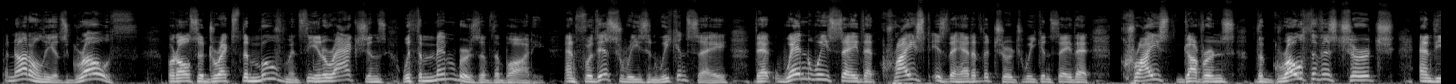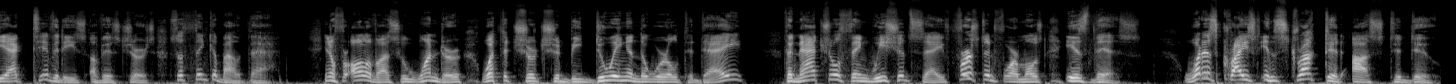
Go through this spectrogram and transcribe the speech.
But not only its growth, but also directs the movements, the interactions with the members of the body. And for this reason, we can say that when we say that Christ is the head of the church, we can say that Christ governs the growth of his church and the activities of his church. So think about that. You know, for all of us who wonder what the church should be doing in the world today, the natural thing we should say, first and foremost, is this What has Christ instructed us to do?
